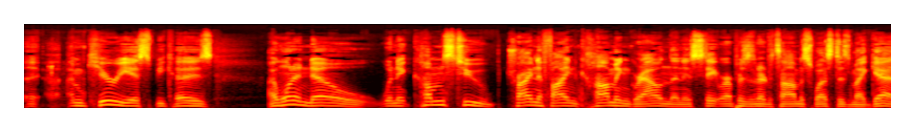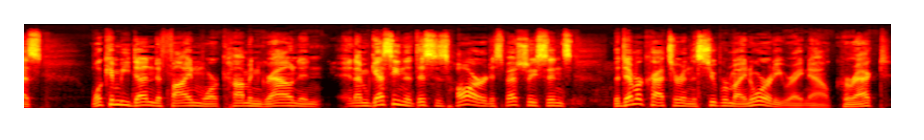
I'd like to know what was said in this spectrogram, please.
uh, I'm curious because I want to know when it comes to trying to find common ground, then, as State Representative Thomas West is my guest, what can be done to find more common ground? And, and I'm guessing that this is hard, especially since the Democrats are in the super minority right now, correct?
